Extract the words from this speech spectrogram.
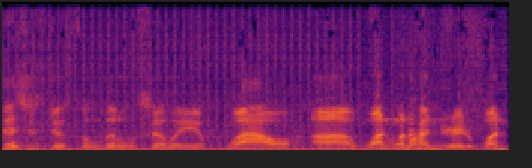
this is just a little silly. Wow. Uh, one 100, one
